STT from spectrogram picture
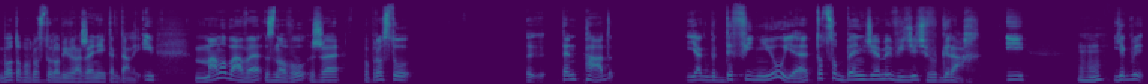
bo to po prostu robi wrażenie i tak dalej. I mam obawę znowu, że po prostu y, ten pad jakby definiuje to, co będziemy widzieć w grach. I Mhm. jakby.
